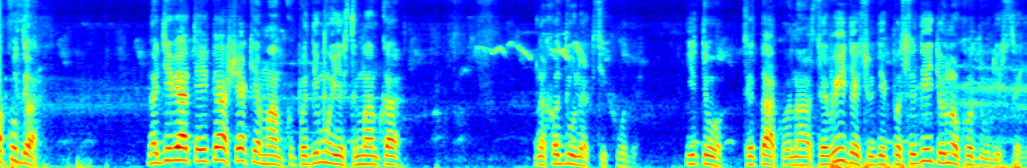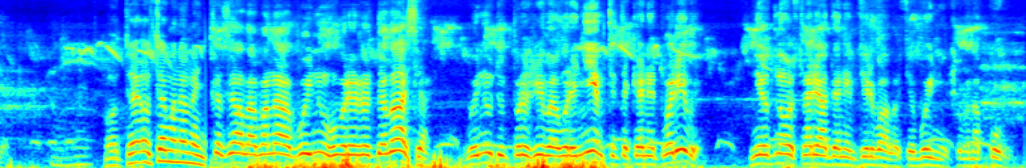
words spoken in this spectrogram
А куда? На девятый этаж, як я мамку подиму, якщо мамка на ходулях ці ходить. І то, це так, вона це вийде сюди, посидить, воно ходулі стоять. Оце, оце вона мені сказала, вона війну, говорить, родилася, війну тут прожила, говорить, німці таке не творили, ні одного снаряду не взірвалося війну, що вона помнить.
